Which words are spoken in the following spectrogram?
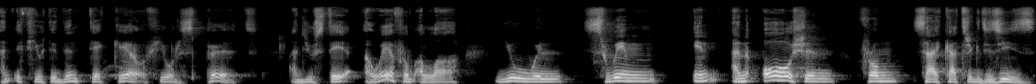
and if you didn't take care of your spirit and you stay away from Allah, you will swim in an ocean from psychiatric disease,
